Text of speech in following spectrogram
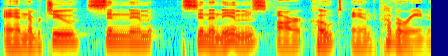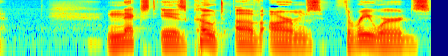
And number two, synonym synonyms are coat and covering. Next is coat of arms, three words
